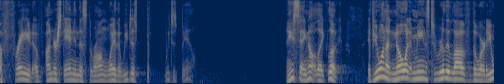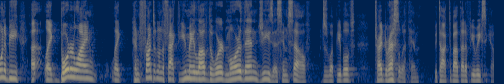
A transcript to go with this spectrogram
afraid of understanding this the wrong way that we just we just bail. And he's saying, no, like, look, if you want to know what it means to really love the word, or you want to be uh, like borderline, like confronted on the fact that you may love the word more than Jesus himself, which is what people have tried to wrestle with him. We talked about that a few weeks ago.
